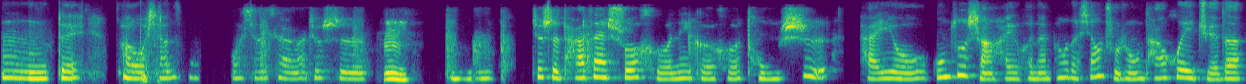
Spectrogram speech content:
嗯，对，啊，我想起，我想起来了，就是嗯嗯，就是他在说和那个和同事。还有工作上，还有和男朋友的相处中，他会觉得，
